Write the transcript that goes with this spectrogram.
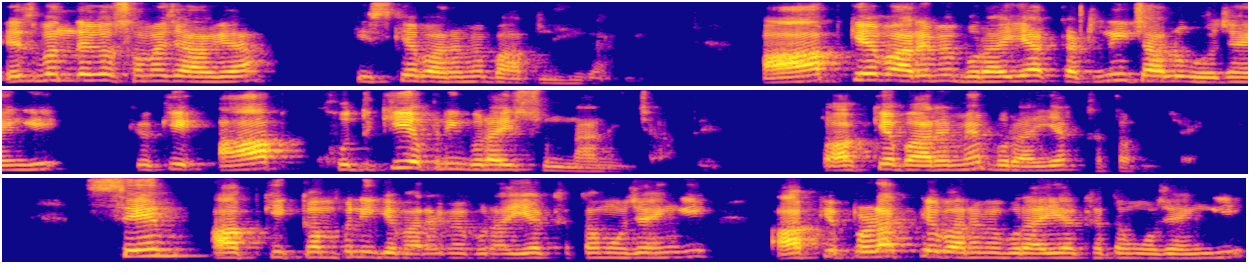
इस बंदे को समझ आ गया कि इसके बारे में बात नहीं करनी। आपके बारे में बुराइयाँ कटनी चालू हो जाएँगी, क्योंकि आप खुद की अपनी बुराई सुनना नहीं चाहते। तो आपके बारे में बुराइयाँ खत्म हो जाएँगी। सेम आपकी कंपनी के बारे में बुराइयाँ खत्म हो जाएँगी, आपके प्रोडक्ट के बारे में बुराइयाँ खत्म हो जाएँगी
